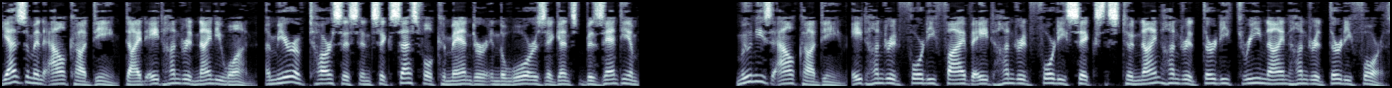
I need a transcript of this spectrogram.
Yazaman al-Khadim died 891, emir of Tarsus and successful commander in the wars against Byzantium Munis al-Khadim 845-846 to 933-934,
